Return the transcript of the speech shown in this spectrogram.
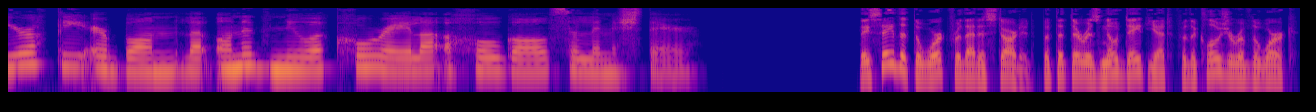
iarrachtaí ar bun le ionad nua chomhréala a thógáil sa. They say that the work for that is started, but that there is no date yet for the closure of the work.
